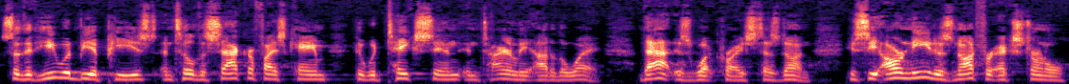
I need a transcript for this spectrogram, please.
so that he would be appeased until the sacrifice came that would take sin entirely out of the way. That is what Christ has done. You see, our need is not for external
